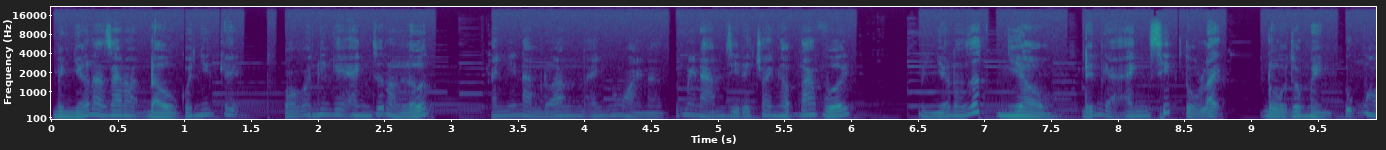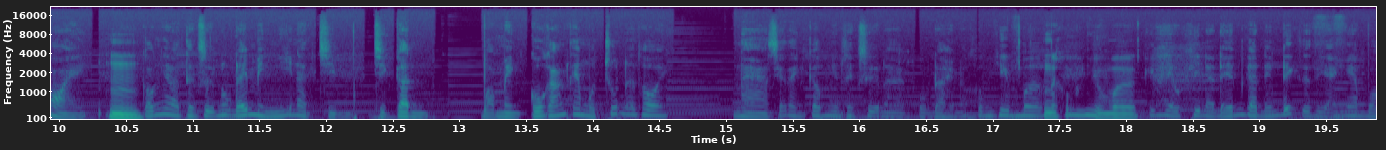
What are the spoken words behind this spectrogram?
Mình nhớ là giai đoạn đầu có những cái có những cái anh rất là lớn anh ấy làm đồ ăn anh có hỏi là chúng mày làm gì đấy cho anh hợp tác với? Mình nhớ là rất nhiều đến cả anh ship tủ lạnh đồ cho mình cũng hỏi. Ừ, có nghĩa là thực sự lúc đấy mình nghĩ là chỉ chỉ cần bọn mình cố gắng thêm một chút nữa thôi là sẽ thành công nhưng thực sự là cuộc đời nó không như mơ. Nó không như mơ. Cái nhiều khi là đến gần đến đích rồi thì anh em bỏ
